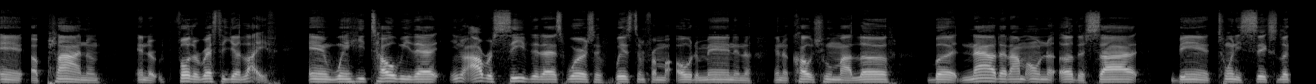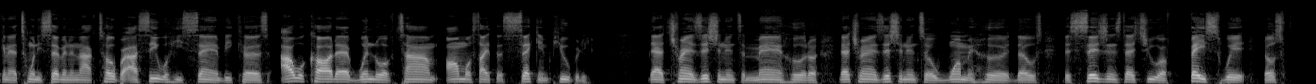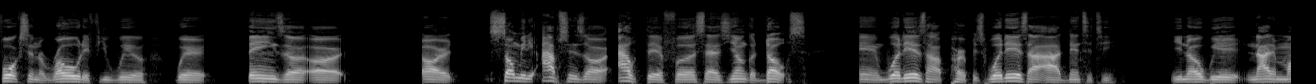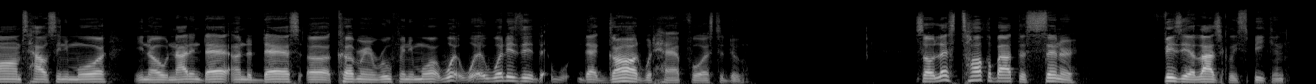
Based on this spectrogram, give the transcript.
and applying them in the, for the rest of your life. And when he told me that, you know, I received it as words of wisdom from an older man and a and a coach whom I love. But now that I'm on the other side, being 26, looking at 27 in October, I see what he's saying because I would call that window of time almost like the second puberty. That transition into manhood or that transition into womanhood, those decisions that you are faced with, those forks in the road, if you will, where things are are are so many options are out there for us as young adults. And what is our purpose? What is our identity? You know, we're not in mom's house anymore. You know, not in dad under dad's uh, covering roof anymore. What, what what is it that God would have for us to do? So let's talk about the center, physiologically speaking.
